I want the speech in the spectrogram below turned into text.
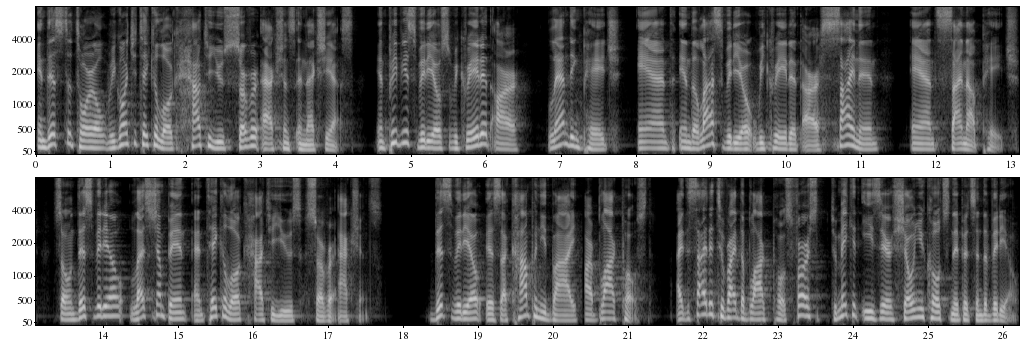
In this tutorial, we're going to take a look how to use server actions in Next.js. In previous videos, we created our landing page and in the last video, we created our sign in and sign up page. So in this video, let's jump in and take a look how to use server actions. This video is accompanied by our blog post. I decided to write the blog post first to make it easier showing you code snippets in the video.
